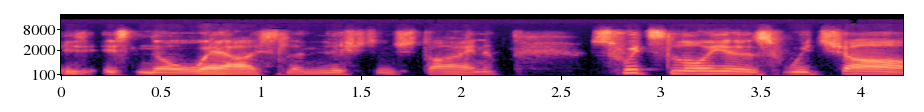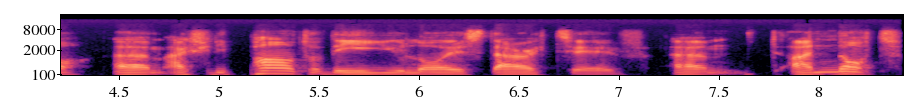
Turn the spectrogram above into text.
is, is Norway, Iceland, Liechtenstein. Swiss lawyers, which are um, actually part of the EU Lawyers Directive, um, are not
